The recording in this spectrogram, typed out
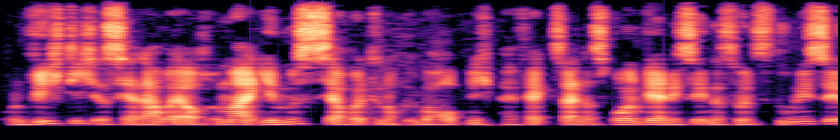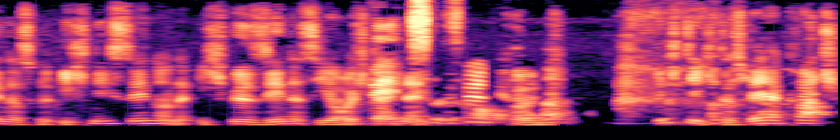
Und wichtig ist ja dabei auch immer, ihr müsst ja heute noch überhaupt nicht perfekt sein. Das wollen wir ja nicht sehen. Das willst du nicht sehen, das will ich nicht sehen, sondern ich will sehen, dass ihr euch dahin entwickeln könnt. Ne? Richtig, das wäre ja Quatsch.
